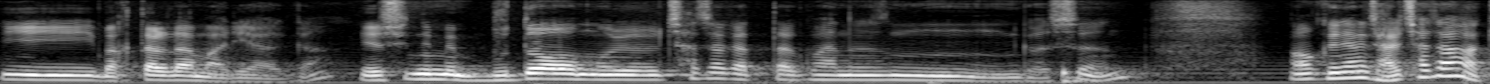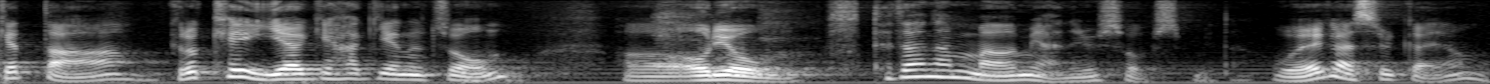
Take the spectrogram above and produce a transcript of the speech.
이 막달라 마리아가 예수님의 무덤을 찾아갔다고 하는 것은 어 그냥 잘 찾아갔겠다 그렇게 이야기하기에는 좀 어, 어려운 대단한 마음이 아닐 수 없습니다. 왜 갔을까요?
